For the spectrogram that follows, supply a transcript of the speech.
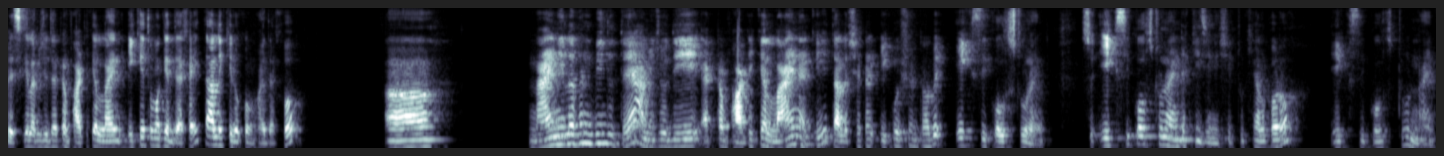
বেসিক্যালি আমি যদি একটা ভার্টিক্যাল লাইন এঁকে তোমাকে দেখাই, তাহলে কীরকম হয় দেখো? নাইন ইলেভেন বিন্দুতে আমি যদি একটা ভার্টিক্যাল লাইন আঁকি, তাহলে সেটার ইকুয়েশনটা হবে X equals to nine so X equals to নাইনটা কি জিনিস? একটু খেয়াল করো। X equals to nine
